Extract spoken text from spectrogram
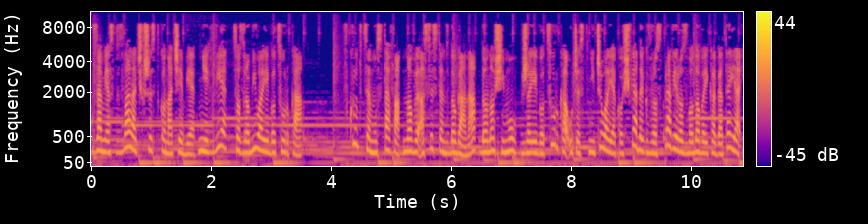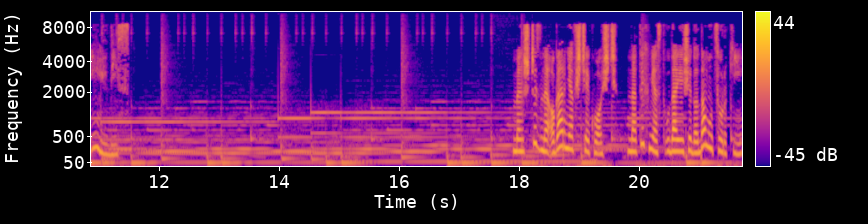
Zamiast zwalać wszystko na ciebie, niech wie, co zrobiła jego córka. Wkrótce Mustafa, nowy asystent Dogana, donosi mu, że jego córka uczestniczyła jako świadek w rozprawie rozwodowej Kagateja i Ildis. Mężczyznę ogarnia wściekłość. Natychmiast udaje się do domu córki.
